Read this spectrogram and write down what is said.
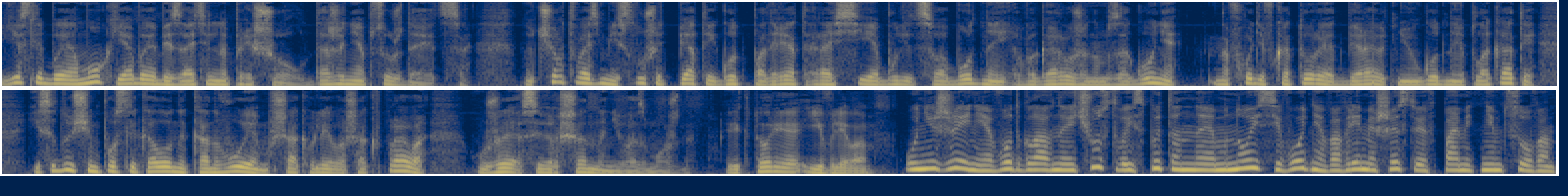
Если бы я мог, я бы обязательно пришел, даже не обсуждается. Но черт возьми, слушать пятый год подряд «Россия будет свободной» в огороженном загоне, на входе в который отбирают неугодные плакаты, и с идущим после колонны конвоем шаг влево, шаг вправо, уже совершенно невозможно. Виктория Ивлева. Унижение – вот главное чувство, испытанное мной сегодня во время шествия в память Немцова.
